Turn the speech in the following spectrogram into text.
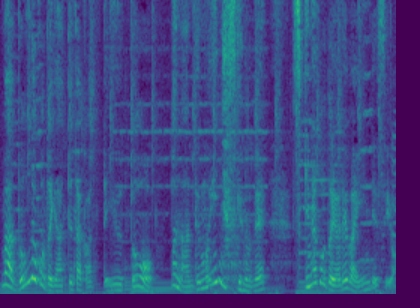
まあどんなことやってたかっていうとまあ何でもいいんですけどね。好きなことやればいいんですよ。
